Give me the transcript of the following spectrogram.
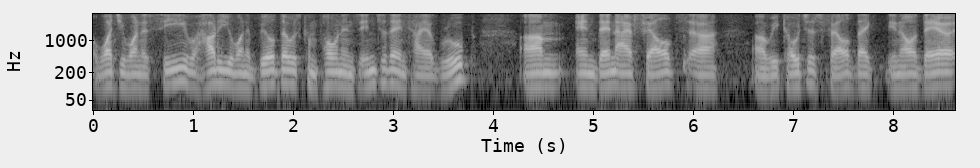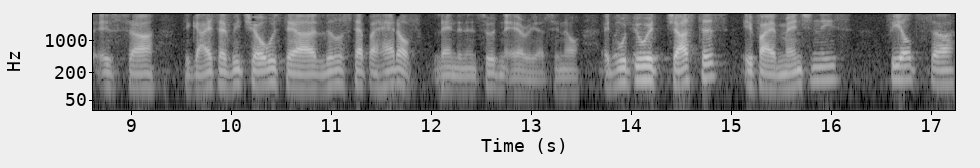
what you want to see, how do you want to build those components into the entire group. Um, and then I felt, uh, uh, we coaches felt like, you know, there is uh, the guys that we chose, they are a little step ahead of Landon in certain areas, you know. It would do it justice if I mention these fields, uh,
